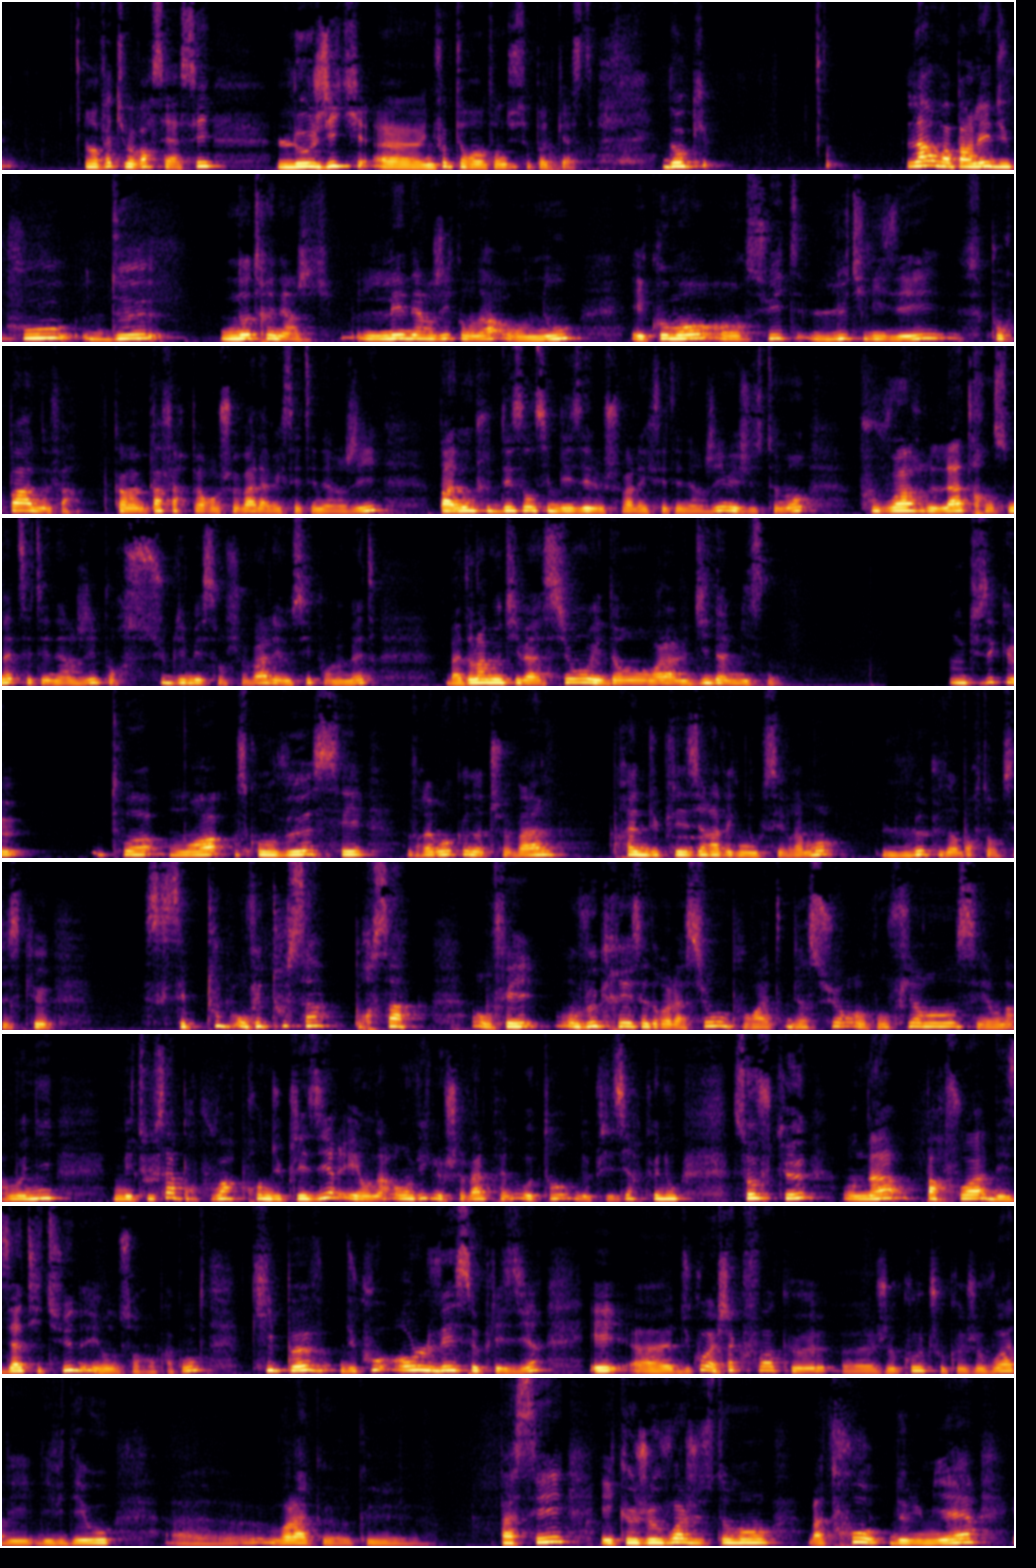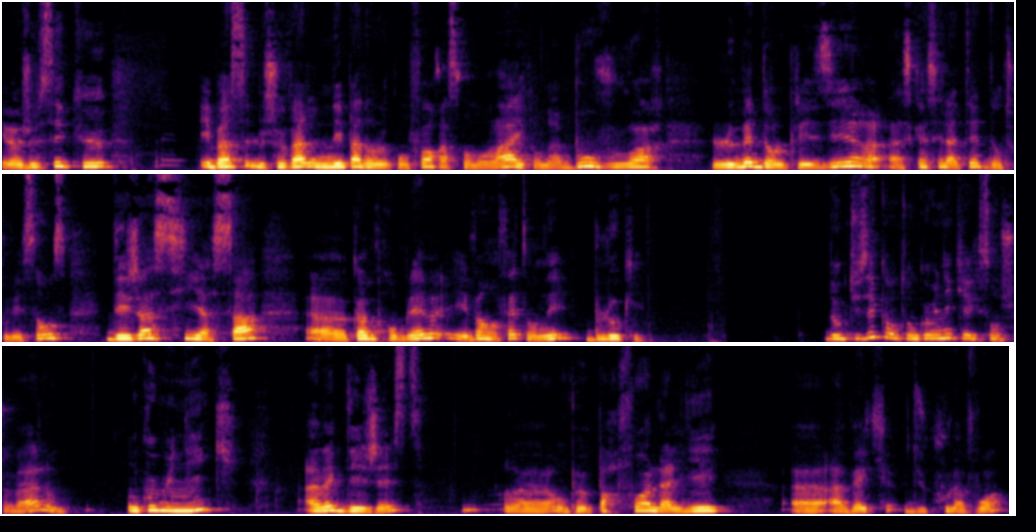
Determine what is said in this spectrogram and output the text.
En fait, tu vas voir, c'est assez logique euh, une fois que tu auras entendu ce podcast. Donc là, on va parler du coup de notre énergie, l'énergie qu'on a en nous et comment ensuite l'utiliser pour pas ne faire quand même pas faire peur au cheval avec cette énergie, pas non plus désensibiliser le cheval avec cette énergie, mais justement pouvoir la transmettre, cette énergie, pour sublimer son cheval et aussi pour le mettre bah, dans la motivation et dans voilà, le dynamisme. Donc tu sais que toi, moi, ce qu'on veut, c'est vraiment que notre cheval prenne du plaisir avec nous. C'est vraiment le plus important. C'est ce que c'est tout. On fait tout ça pour ça. On fait, on veut créer cette relation pour être bien sûr en confiance et en harmonie, mais tout ça pour pouvoir prendre du plaisir et on a envie que le cheval prenne autant de plaisir que nous. Sauf que on a parfois des attitudes et on ne s'en rend pas compte qui peuvent du coup enlever ce plaisir et euh, du coup à chaque fois que euh, je coach ou que je vois des, vidéos euh, voilà que, passer et que je vois justement bah, trop de lumière et ben je sais que et ben, le cheval n'est pas dans le confort à ce moment-là et qu'on a beau vouloir le mettre dans le plaisir, à se casser la tête dans tous les sens. Déjà, s'il y a ça euh, comme problème, et eh ben en fait, on est bloqué. Donc tu sais, quand on communique avec son cheval, on communique avec des gestes. Euh, on peut parfois l'allier euh, avec du coup la voix.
